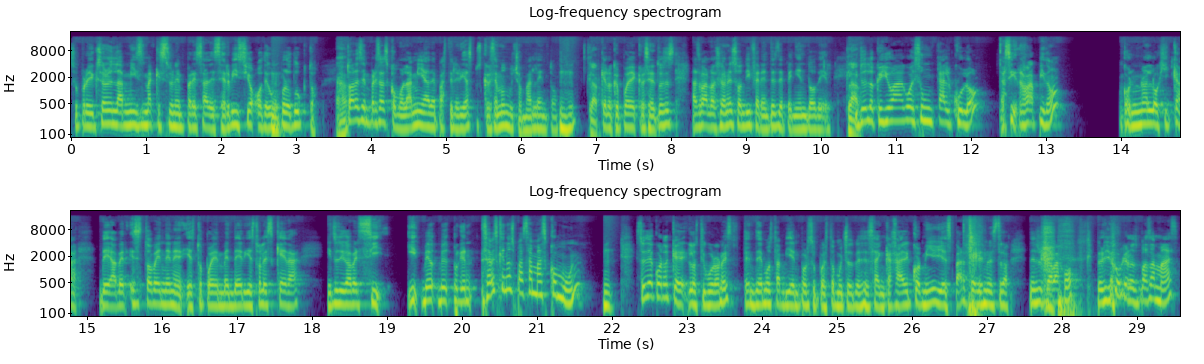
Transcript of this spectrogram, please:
su proyección es la misma que si es una empresa de servicio o de un producto. Todas las empresas como la mía de pastelerías, pues crecemos mucho más lento que lo que puede crecer. Entonces, las evaluaciones son diferentes dependiendo de él. Entonces, lo que yo hago es un cálculo así rápido con una lógica de, a ver, esto venden, esto pueden vender y esto les queda. Y entonces digo, a ver si, y porque ¿sabes qué nos pasa más común? Estoy de acuerdo que los tiburones tendemos también, por supuesto, muchas veces a encajar el colmillo y es parte de nuestro, de nuestro trabajo, pero yo creo que nos pasa más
